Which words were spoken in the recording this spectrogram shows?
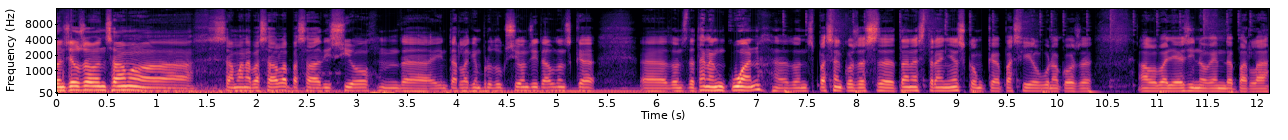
Doncs ja us avançàvem la setmana passada, la passada edició d'Interlaken Produccions i tal, doncs que eh, doncs de tant en quant eh, doncs passen coses eh, tan estranyes com que passi alguna cosa al Vallès i no haguem de parlar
